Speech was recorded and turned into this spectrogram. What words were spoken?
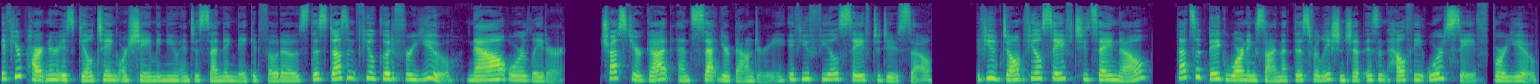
If your partner is guilting or shaming you into sending naked photos, this doesn't feel good for you now or later. Trust your gut and set your boundary if you feel safe to do so. If you don't feel safe to say no, that's a big warning sign that this relationship isn't healthy or safe for you.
